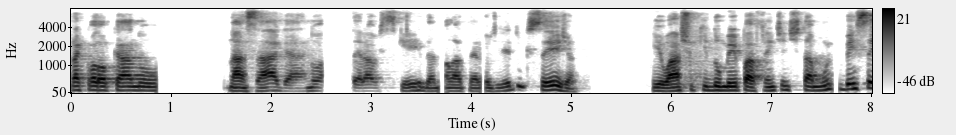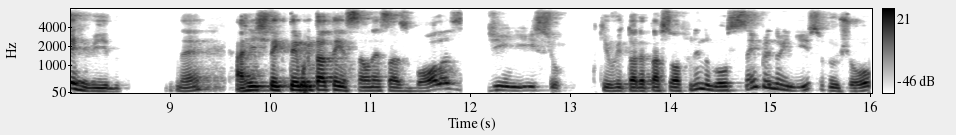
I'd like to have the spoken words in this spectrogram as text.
para colocar no, na zaga, na lateral esquerda, na lateral direita, o que seja. Eu acho que do meio para frente a gente está muito bem servido. Né? A gente tem que ter muita atenção nessas bolas de início, que o Vitória está sofrendo gol sempre no início do jogo.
